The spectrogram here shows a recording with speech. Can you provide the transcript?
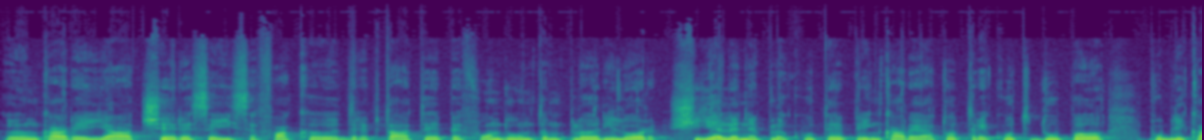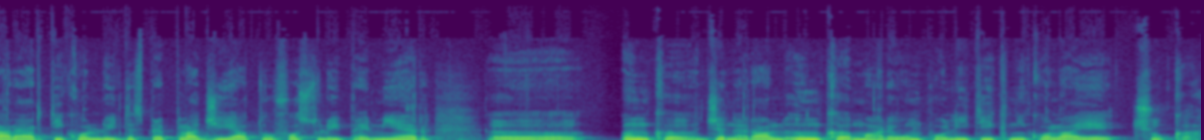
în care ea cere să îi se facă dreptate pe fondul întâmplărilor și ele neplăcute prin care a tot trecut după publicarea articolului despre plagiatul fostului premier uh, încă general, încă mare om politic, Nicolae Ciucă.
